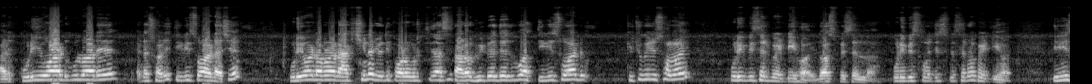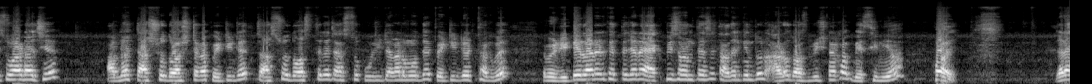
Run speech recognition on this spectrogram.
আর কুড়ি ওয়াটগুলো আরে, এটা সরি তিরিশ ওয়াট আছে। কুড়ি ওয়াট আমরা রাখছি না, যদি পরবর্তীতে আসে তারও ভিডিও দিয়ে দেবো। আর তিরিশ ওয়াট কিছু কিছু সময় কুড়ি পিসের পেটি হয়, দশ পিসের না, কুড়ি পিস, পঁচিশ পিসেরও পেটি হয়। তিরিশ ওয়াট আছে, আপনার চারশো দশ টাকা পেটি রেট চারশো দশ থেকে চারশো কুড়ি টাকার মধ্যে পেটি রেট থাকবে। এবার রিটেলারের ক্ষেত্রে যারা এক পিস আনতে আসে, তাদের কিন্তু আরও দশ বিশ টাকা বেশি নেওয়া হয়। যারা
